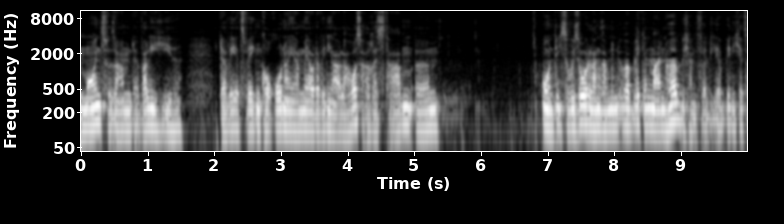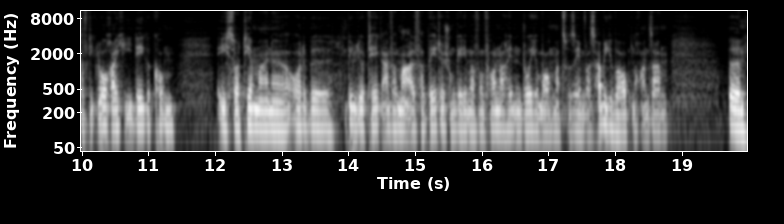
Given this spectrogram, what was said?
Moin zusammen, der Walli hier. Da wir jetzt wegen Corona ja mehr oder weniger alle Hausarrest haben ähm, und ich sowieso langsam den Überblick in meinen Hörbüchern verliere, bin ich jetzt auf die glorreiche Idee gekommen. Ich sortiere meine Audible-Bibliothek einfach mal alphabetisch und gehe die mal von vorn nach hinten durch, um auch mal zu sehen, was habe ich überhaupt noch an Sachen. Ähm,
